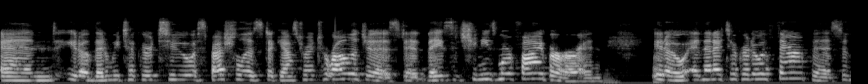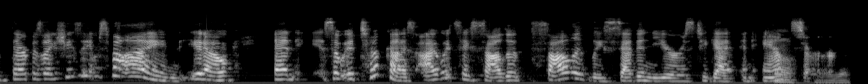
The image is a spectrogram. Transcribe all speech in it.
And, you know, then we took her to a specialist, a gastroenterologist, and they said she needs more fiber. And, you know, and then I took her to a therapist, and the therapist like, she seems fine, you know and so it took us i would say solid solidly seven years to get an oh, answer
